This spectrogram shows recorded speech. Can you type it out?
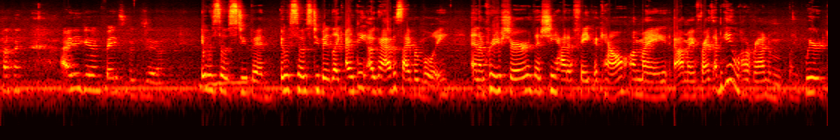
I did get in Facebook jail. It was so stupid. It was so stupid. Like I think okay, I have a cyber bully, and I'm pretty sure that she had a fake account on my on my friends. I'm getting a lot of random like weird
